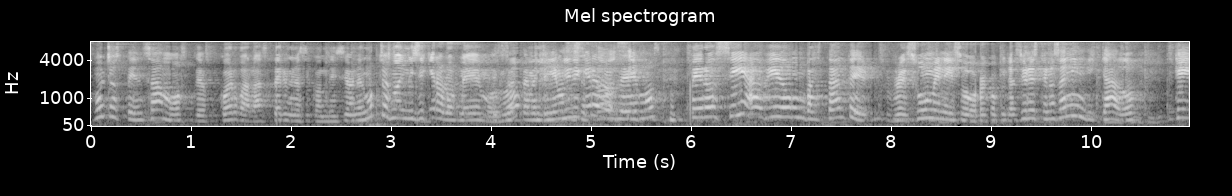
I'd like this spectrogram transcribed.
muchos pensamos de acuerdo a los términos y condiciones. Muchos no, ni siquiera los leemos, ¿no? Exactamente. Ni siquiera los leemos, pero sí ha habido un bastante resúmenes o recopilaciones que nos han indicado que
